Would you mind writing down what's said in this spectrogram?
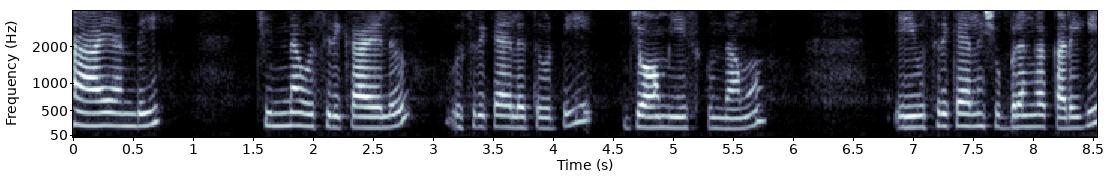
హాయ్ అండి. చిన్న ఉసిరికాయలు ఉసిరికాయలతోటి జామ్ చేసుకుందాము. ఈ ఉసిరికాయలని శుభ్రంగా కడిగి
